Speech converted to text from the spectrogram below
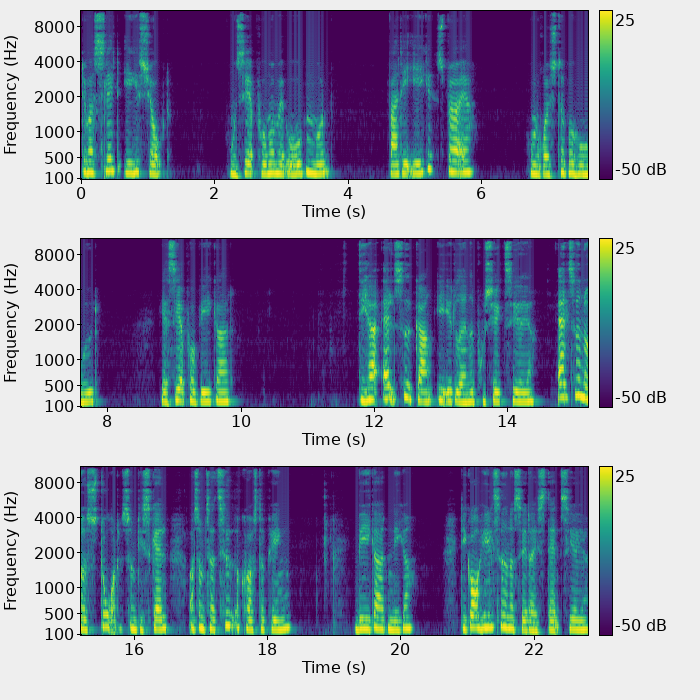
Det var slet ikke sjovt. Hun ser på mig med åben mund. Var det ikke, spørger jeg. Hun ryster på hovedet. Jeg ser på Vegard. De har altid gang i et eller andet projekt, siger jeg. Altid noget stort, som de skal, og som tager tid og koster penge. Vegard nikker. De går hele tiden og sætter i stand, siger jeg,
